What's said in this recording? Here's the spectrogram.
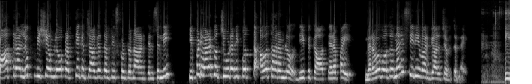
పాత్ర లుక్ విషయంలో ప్రత్యేక జాగ్రత్తలు తీసుకుంటున్నారని తెలిసింది. ఇప్పటి వరకు చూడని కొత్త అవతారంలో దీపిక తెరపై మెరవబోతుందని సినీ వర్గాలు చెబుతున్నాయి. ఈ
